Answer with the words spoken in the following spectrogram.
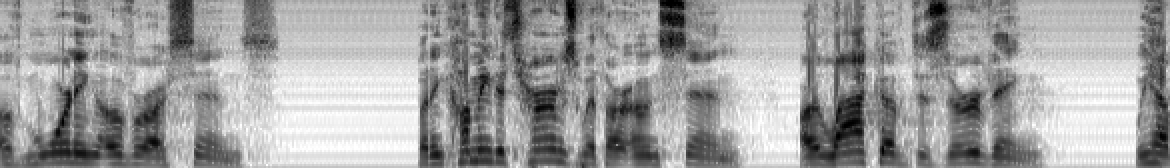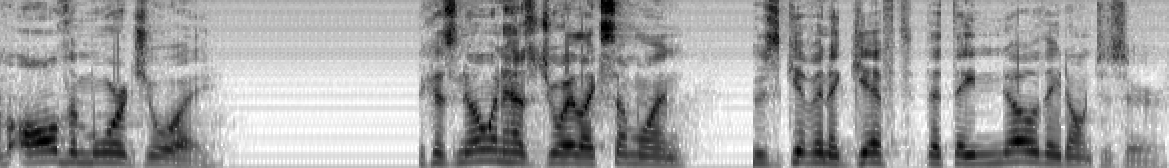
of mourning over our sins. But in coming to terms with our own sin, our lack of deserving, we have all the more joy. Because no one has joy like someone who's given a gift that they know they don't deserve.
